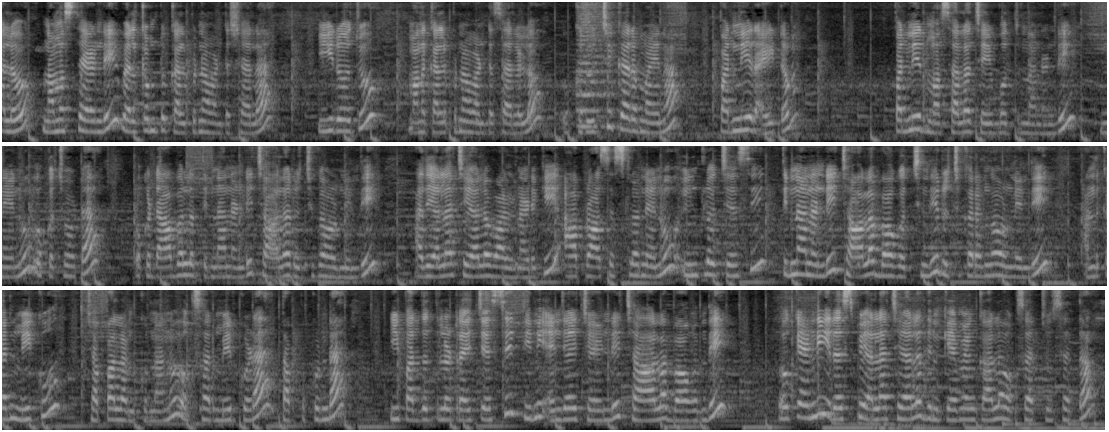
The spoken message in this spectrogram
Hello నమస్తే అండి. Welcome to Kalpana Vantashala. ఈరోజు మన కల్పన వంటశాలలో ఒక రుచికరమైన పన్నీర్ ఐటెం పన్నీర్ మసాలా చేయబోతున్నానండి. నేను ఒక చోట ఒక డాబాలో తిన్నానండి. చాలా రుచిగా ఉండింది. అది ఎలా చేయాలో వాళ్ళని అడిగి ఆ ప్రాసెస్లో నేను ఇంట్లో చేసి తిన్నానండి. చాలా బాగా వచ్చింది రుచికరంగా ఉండింది. అందుకని మీకు చెప్పాలనుకున్నాను. ఒకసారి మీరు కూడా తప్పకుండా ఈ పద్ధతిలో ట్రై చేసి తిని ఎంజాయ్ చేయండి. చాలా బాగుంది. ఓకే అండి ఈ రెసిపీ ఎలా చేయాలో దీనికి ఏమేమి కావాలో ఒకసారి చూసేద్దాం.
